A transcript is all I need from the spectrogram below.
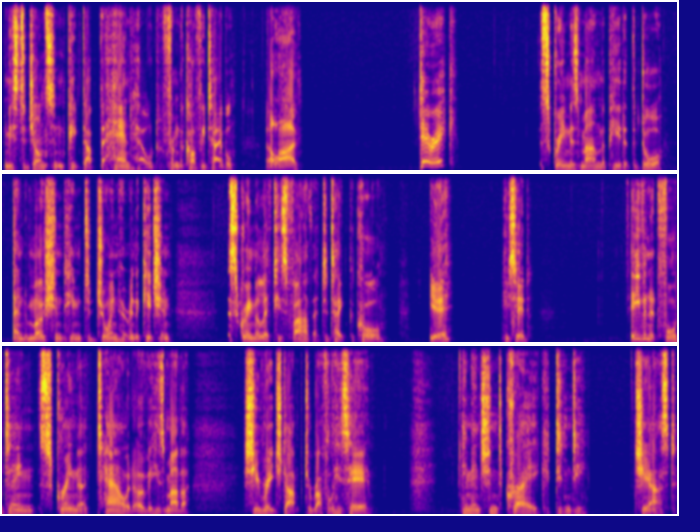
Mr. Johnson picked up the handheld from the coffee table. Hello? Derek! Screamer's mum appeared at the door and motioned him to join her in the kitchen. Screamer left his father to take the call. Yeah? he said. Even at 14, Screamer towered over his mother. She reached up to ruffle his hair. He mentioned Craig, didn't he? She asked.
